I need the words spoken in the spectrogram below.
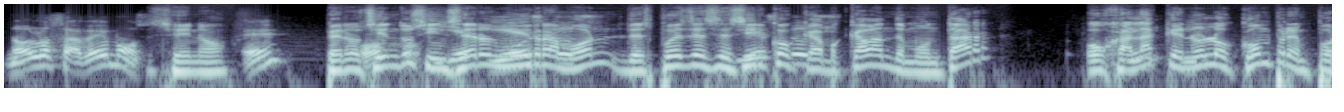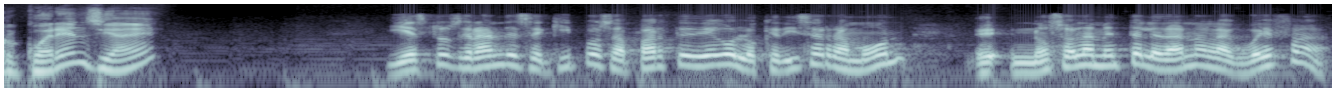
no lo sabemos. Sí, no. ¿eh? Pero siendo sinceros, muy Ramón, después de ese circo que acaban de montar, ojalá que no lo compren por coherencia, ¿eh? Y estos grandes equipos, aparte, Diego, lo que dice Ramón, eh, no solamente le dan a la UEFA.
